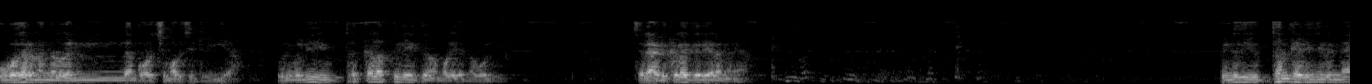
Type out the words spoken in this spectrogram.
ഉപകരണങ്ങളും എല്ലാം കുഴച്ചു മറിച്ചിട്ടിരിക്കുക. ഒരു വലിയ യുദ്ധക്കളത്തിലേക്ക് നമ്മൾ എന്ന പോലെ. ചില അടുക്കള കയറിയാൽ അങ്ങനെയാണ് പിന്നെ യുദ്ധം കഴിഞ്ഞ് പിന്നെ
